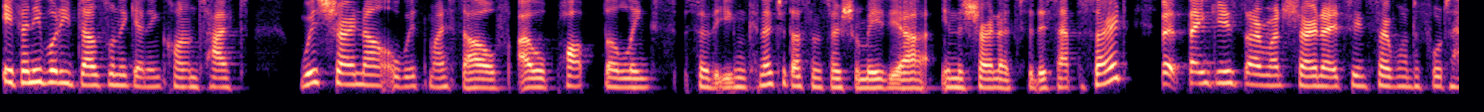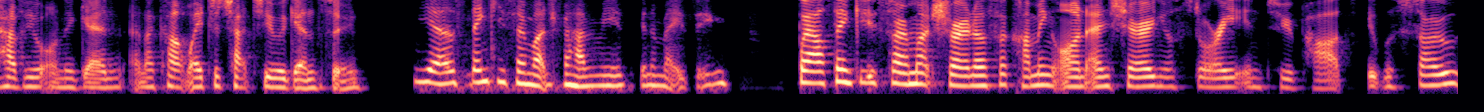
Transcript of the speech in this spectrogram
if anybody does want to get in contact with Shona or with myself, I will pop the links so that you can connect with us on social media in the show notes for this episode. But thank you so much, Shona. It's been so wonderful to have you on again. And I can't wait to chat to you again soon. Yes, thank you so much for having me. It's been amazing. Well, thank you so much, Shona, for coming on and sharing your story in two parts. It was so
